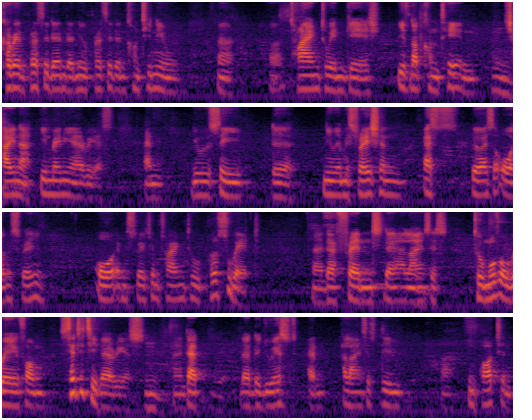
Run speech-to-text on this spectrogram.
current president, the new president, continue uh, uh, trying to engage, if not contain, China in many areas, and you will see the new administration as well as the old administration, old administration trying to persuade uh, their friends, their alliances to move away from sensitive areas uh, that that the U.S. and alliances deem uh, important.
